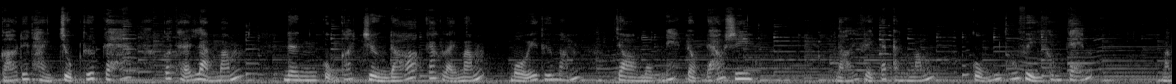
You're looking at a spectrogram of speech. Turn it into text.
có đến hàng chục thứ cá, có thể làm mắm. Nên cũng có trường đó, các loại mắm, mỗi thứ mắm cho một nét độc đáo riêng. Nói về cách ăn mắm cũng thú vị không kém. Mắm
